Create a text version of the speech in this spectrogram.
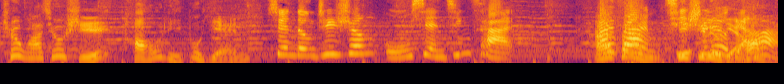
春华秋实，桃李不言。炫动之声，无限精彩。FM 七十六点二。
